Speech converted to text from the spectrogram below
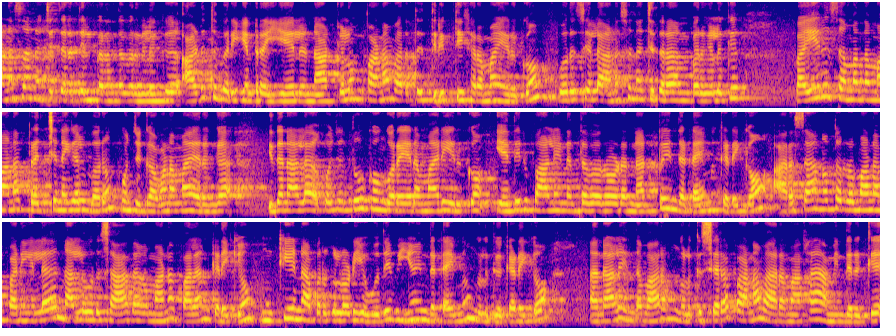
அனுச நட்சத்திரத்தில் பிறந்தவர்களுக்கு அடுத்து வருகின்ற ஏழு நாட்களும் பண வரத்து திருப்திகரமாக இருக்கும். ஒரு சில அனுச நட்சத்திர நண்பர்களுக்கு வயிறு சம்மந்தமான பிரச்சனைகள் வரும். கொஞ்சம் கவனமாக இருங்க. இதனால் கொஞ்சம் தூக்கம் குறையிற மாதிரி இருக்கும். எதிர்பாலினத்தவரோட நட்பு இந்த டைமு கிடைக்கும். அரசாங்கம் தொடர்பான பணியில் நல்ல ஒரு சாதகமான பலன் கிடைக்கும். முக்கிய நபர்களுடைய உதவியும் இந்த டைமு உங்களுக்கு கிடைக்கும். அதனால் இந்த வாரம் உங்களுக்கு சிறப்பான வாரமாக அமைந்திருக்கு.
